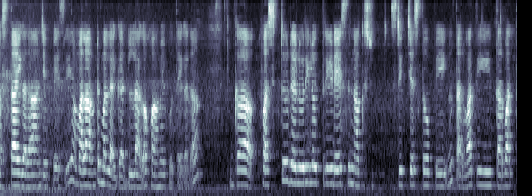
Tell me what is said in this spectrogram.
వస్తాయి కదా అని చెప్పేసి అలా ఉంటే మళ్ళీ గడ్డలాగా ఫామ్ అయిపోతాయి కదా. ఇంకా ఫస్ట్ డెలివరీలో త్రీ డేస్ నాకు స్టిచ్చెస్తో పెయిన్ తర్వాత తర్వాత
